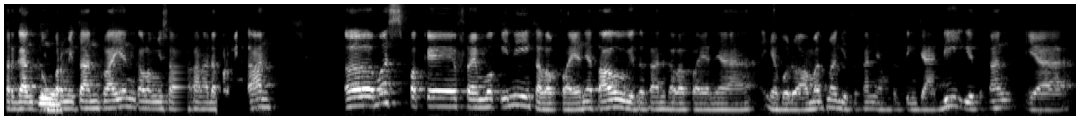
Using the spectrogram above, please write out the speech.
Tergantung yeah. permintaan klien. Kalau misalkan ada permintaan uh, Mas pakai framework ini. Kalau kliennya tahu gitu kan. Kalau kliennya ya bodoh amat mah gitu kan. Yang penting jadi gitu kan ya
